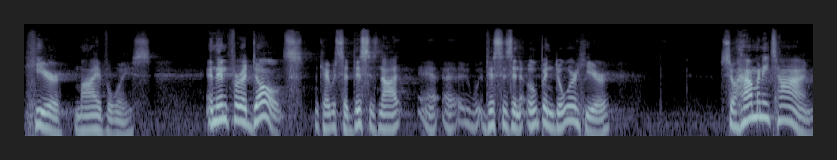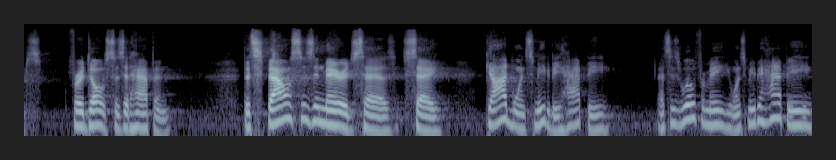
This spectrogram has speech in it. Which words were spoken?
Hear my voice. And then for adults, okay, we said this is not, uh, uh, this is an open door here. So, how many times for adults does it happen that spouses in marriage says, say, God wants me to be happy. That's his will for me. He wants me to be happy.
